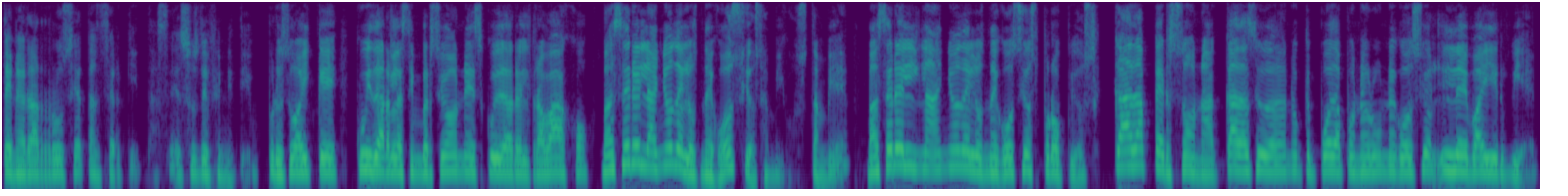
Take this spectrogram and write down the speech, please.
tener a Rusia tan cerquitas. Eso es definitivo. Por eso hay que cuidar las inversiones, cuidar el trabajo. Va a ser el año de los negocios, amigos, también. Va a ser el año de los negocios propios. Cada persona, cada ciudadano que pueda poner un negocio, le va a ir bien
